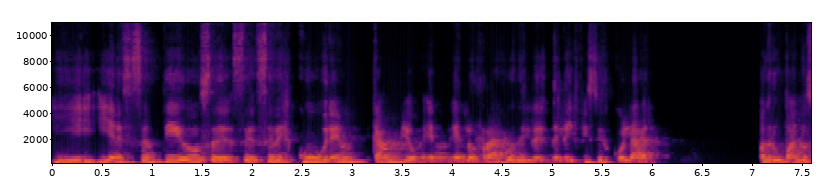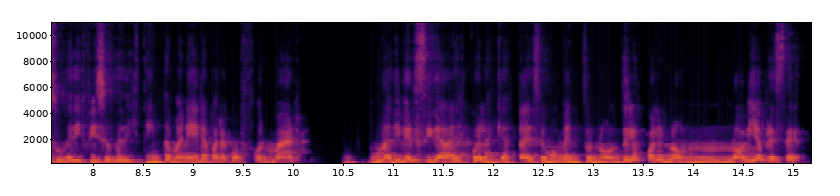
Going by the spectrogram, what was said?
y, en ese sentido se, descubren cambios en, los rasgos del, edificio escolar, agrupando sus edificios de distinta manera para conformar una diversidad de escuelas que hasta ese momento no, de las cuales no, no había precedente.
